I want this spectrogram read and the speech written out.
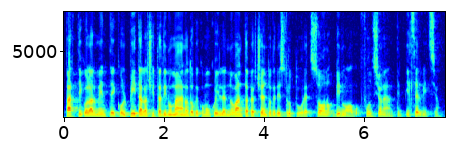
particolarmente colpita la città di Numana dove comunque il 90% delle strutture sono di nuovo funzionanti. Il servizio.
